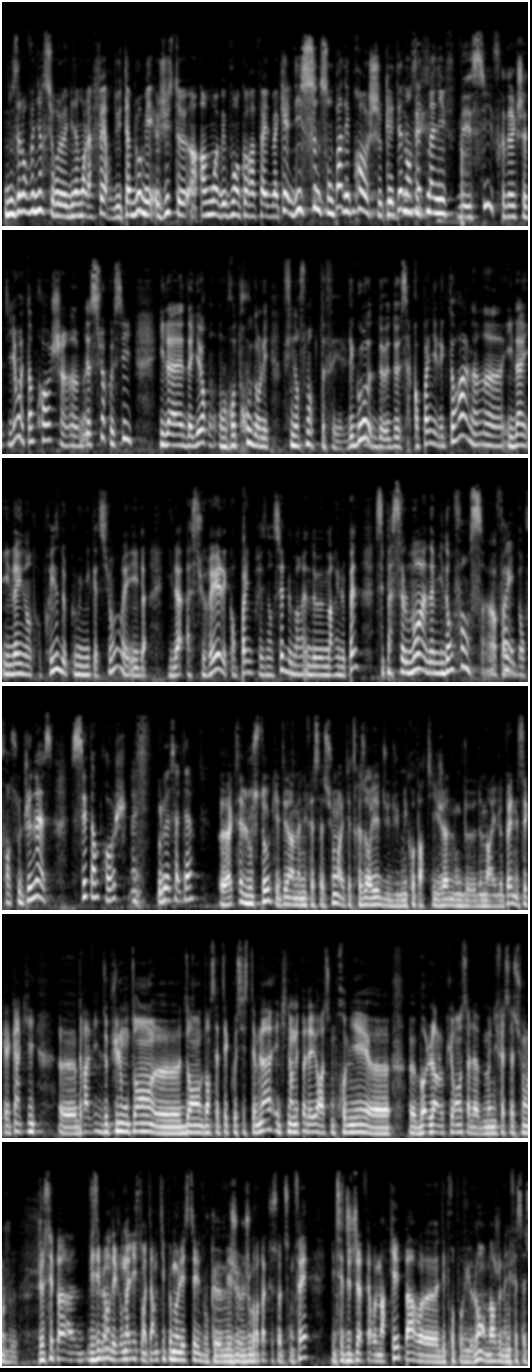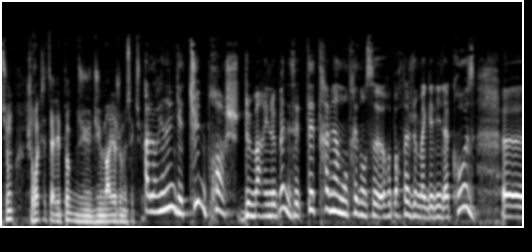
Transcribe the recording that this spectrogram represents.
Nous allons revenir sur euh, évidemment l'affaire du tableau, mais juste euh, un, mot avec vous encore, Raphaël Baquet. Elle dit ce ne sont pas des proches qui étaient dans cette manif. Mais si, Frédéric Chatillon est un proche, hein. bien sûr que si. Il a d'ailleurs, on le retrouve dans les financements tout à fait légaux de, sa campagne électorale. Hein. Il, a, il a une entreprise de communication et il a, il a assuré les campagnes présidentielles de Marine, de Marine Le Pen. C'est pas seulement un ami d'enfance, hein. enfin d'enfance ou de jeunesse, c'est un proche. Oui. Louis Salter? Euh, Axel Lousteau, qui était dans la manifestation, a été trésorier du, micro-parti Jeanne donc de, Marine Le Pen. Et c'est quelqu'un qui euh, gravite depuis longtemps euh, dans, cet écosystème-là et qui n'en est pas d'ailleurs à son premier. Là, en l'occurrence, à la manifestation, je ne sais pas. Visiblement, des journalistes ont été un petit peu molestés, donc, mais je ne crois pas que ce soit de son fait. Il s'est déjà fait remarquer par des propos violents en marge de manifestation. Je crois que c'était à l'époque du, mariage homosexuel. Alors, il y en a une qui est une proche de Marine Le Pen, et c'était très bien montré dans ce reportage de Magali Lacrose.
